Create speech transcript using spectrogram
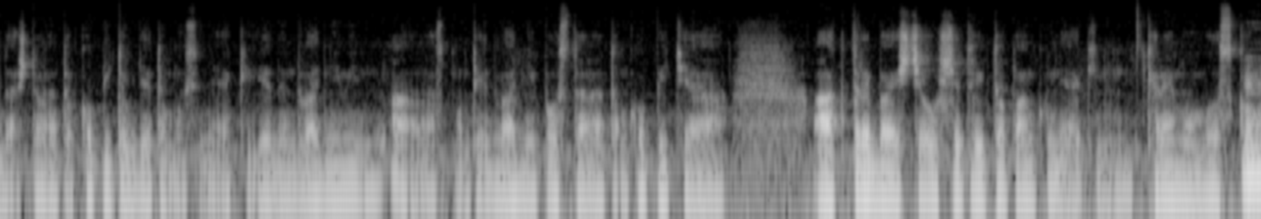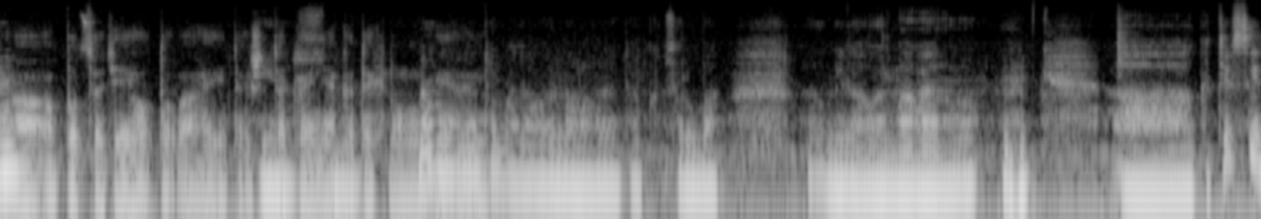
dáš to na to kopito, kde to musí nejaký 1-2 dní, a aspoň tie 2 dní postať na tom kopite a ak treba ešte ušetriť topánku nejakým krémom, voskom mm-hmm. a, a v podstate je hotová, hej. Takže yes. taká je nejaká technológia. No, no, to ma zaujímalo, hej, tak zhruba veľmi zaujímavé, no. A kde si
